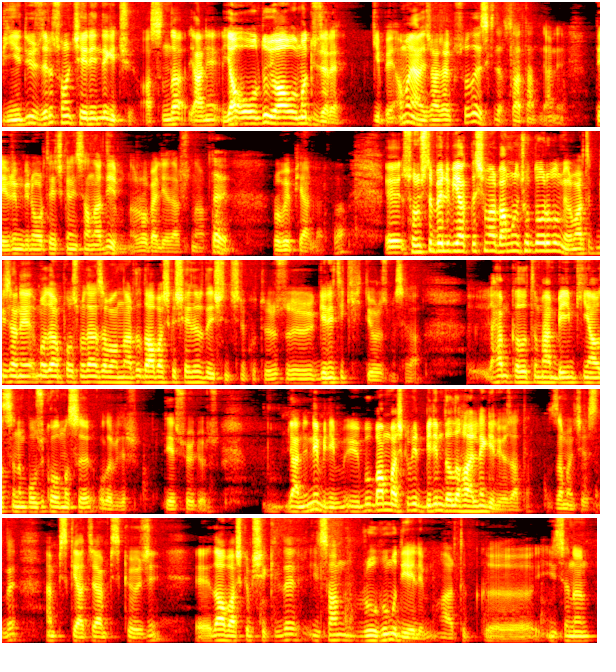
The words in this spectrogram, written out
1700'lerin son çeyreğinde geçiyor. Aslında yani ya oldu ya olmak üzere gibi. Ama yani Jean-Jacques Rousseau da eski zaten yani devrim günü ortaya çıkan insanlar değil bunlar. Robelyeler şunlar falan. Tabii. Robespierre'ler falan. E, sonuçta böyle bir yaklaşım var. Ben bunu çok doğru bulmuyorum. Artık biz hani modern postmodern zamanlarda daha başka şeyleri de işin içine kutuyoruz. E, genetik diyoruz mesela. E, hem kalıtım hem beyin kimyasının bozuk olması olabilir diye söylüyoruz. Yani ne bileyim e, bu bambaşka bir bilim dalı haline geliyor zaten zaman içerisinde. Hem psikiyatri hem psikoloji e, daha başka bir şekilde insan ruhu mu diyelim artık e, insanın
